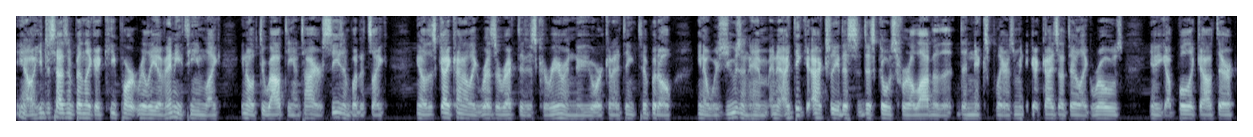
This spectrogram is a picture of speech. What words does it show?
you know, he just hasn't been like a key part really of any team, like, you know, throughout the entire season. But it's like, you know, this guy kind of like resurrected his career in New York, and I think Thibodeau, you know, was using him. And I think actually this this goes for a lot of the the Knicks players. I mean, you got guys out there like Rose, you know, you got Bullock out there.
